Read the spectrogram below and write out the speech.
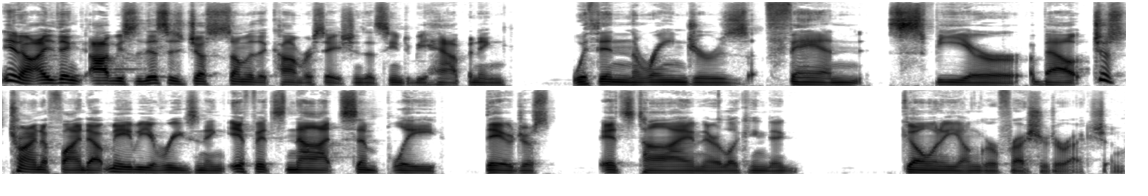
you know, I think obviously this is just some of the conversations that seem to be happening within the Rangers fan sphere about just trying to find out maybe a reasoning. If it's not simply they're just it's time they're looking to go in a younger, fresher direction.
